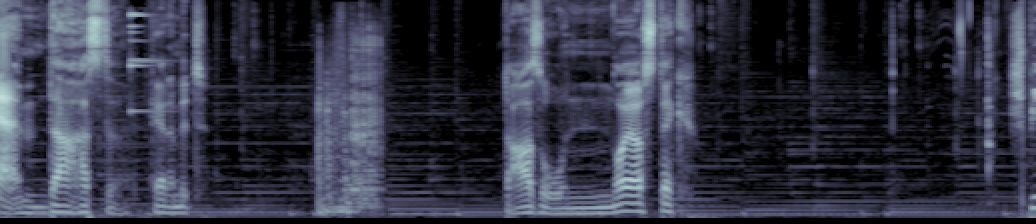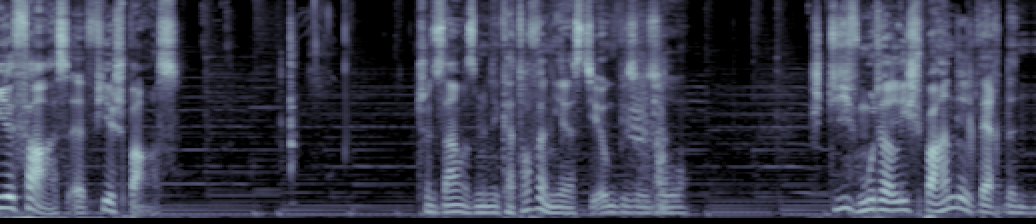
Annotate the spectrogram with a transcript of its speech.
Bam! Da hast du. Her damit. Da so, neuer Stack. Spielfaß, äh, viel Spaß schon sagen, was mit den Kartoffeln hier, dass die irgendwie so, so stiefmutterlich behandelt werden.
